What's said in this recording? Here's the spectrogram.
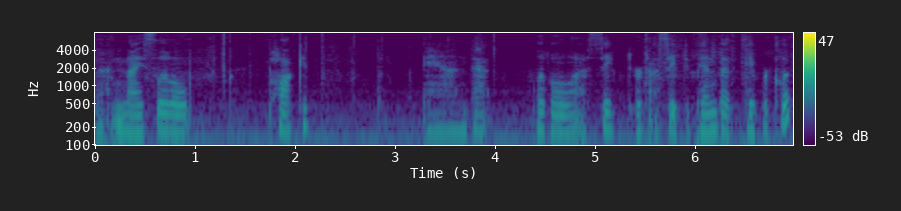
that nice little pocket and that little uh, safety, or not safety pin, but paper clip.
